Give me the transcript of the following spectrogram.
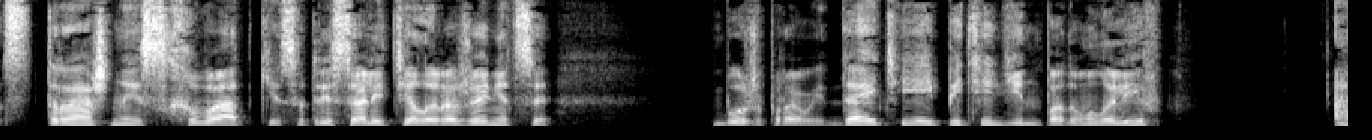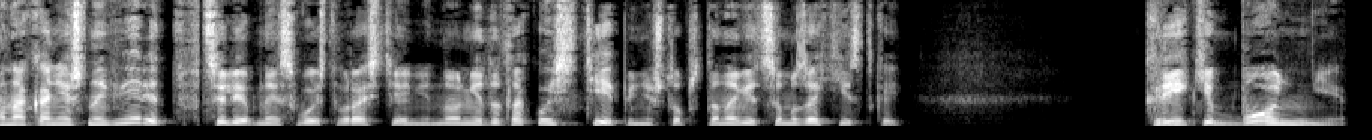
страшные схватки сотрясали тело роженицы. «Боже правый, дайте ей пятидин», — подумала Лив. Она, конечно, верит в целебные свойства растений, но не до такой степени, чтобы становиться мазохисткой. Крики Бонни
